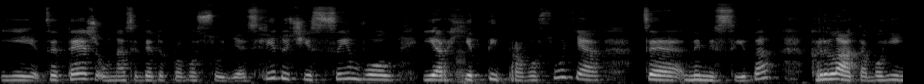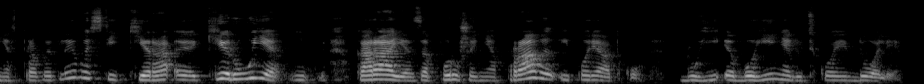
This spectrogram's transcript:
І це теж у нас іде до правосуддя. Слідуючий символ і архетип правосуддя це Немісида, крилата богиня справедливості, е, керує, карає за порушення правил і порядку е, богиня людської долі.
